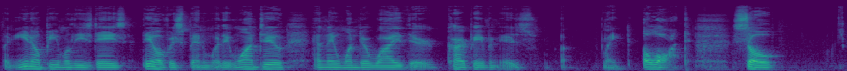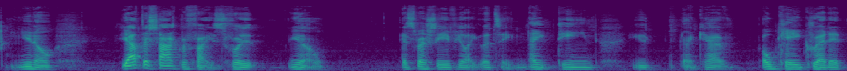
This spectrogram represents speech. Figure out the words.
But you know, people these days, they overspend where they want to, and they wonder why their car payment is uh, like a lot. So, you know, you have to sacrifice for, you know, especially if you're like, let's say 19, you like have okay credit,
